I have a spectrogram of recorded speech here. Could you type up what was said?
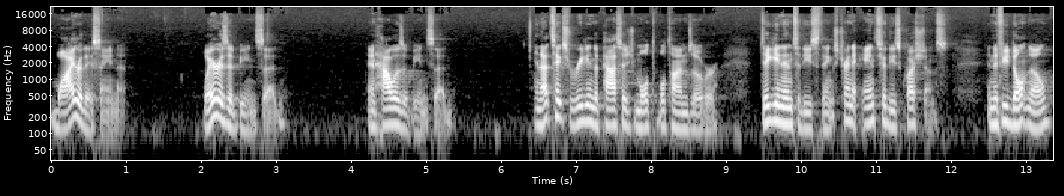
Why are they saying it? Where is it being said? And how is it being said? And that takes reading the passage multiple times over, digging into these things, trying to answer these questions. And if you don't know,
